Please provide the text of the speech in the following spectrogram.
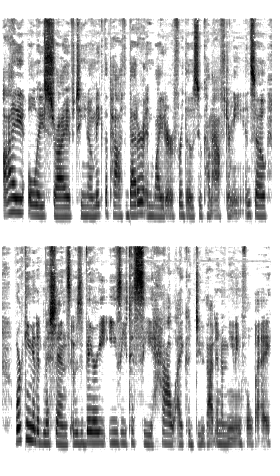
I always strive to, you know, make the path better and wider for those who come after me. And so working in admissions, it was very easy to see how I could do that in a meaningful way.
